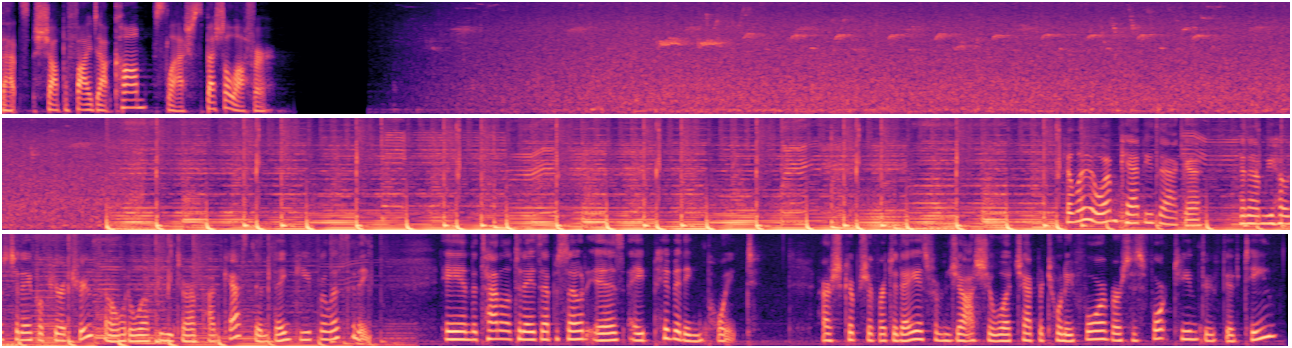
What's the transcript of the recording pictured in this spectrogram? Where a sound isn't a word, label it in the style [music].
That's shopify.com slash special offer. Hello, I'm Kathy Zacca, and I'm your host today for Pure Truth. I want to welcome you to our podcast and thank you for listening. And the title of today's episode is A Pivoting Point. Our scripture for today is from Joshua chapter 24, verses 14 through 15.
